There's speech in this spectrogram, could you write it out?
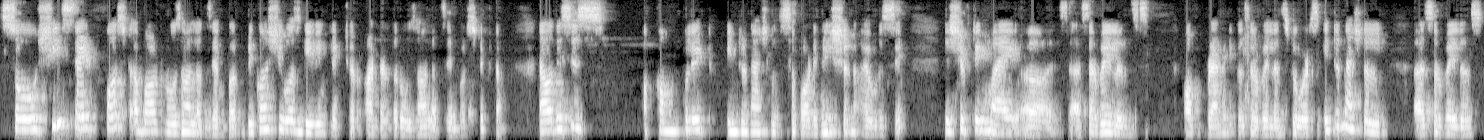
So she said first about Rosa Luxemburg because she was giving lecture under the Rosa Luxemburg Stiftung. Now this is a complete international subordination, I would say, is shifting my uh, surveillance of Brahminical surveillance towards international uh, surveillance.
